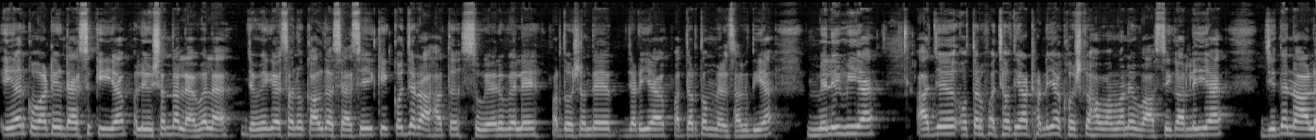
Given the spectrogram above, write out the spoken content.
air quality index ਕੀ ਆ? ਪੋਲਿਊਸ਼ਨ ਦਾ ਲੈਵਲ ਹੈ। ਜਿਵੇਂ ਕਿ ਸਾਨੂੰ ਕੱਲ ਦੱਸਿਆ ਸੀ ਕਿ ਕੁਝ ਰਾਹਤ ਸਵੇਰ ਵੇਲੇ ਪ੍ਰਦੂਸ਼ਣ ਦੇ ਜਿਹੜੀ ਆ ਪੱਧਰ ਤੋਂ ਮਿਲ ਸਕਦੀ ਹੈ ਮਿਲੀ ਵੀ ਹੈ ਅੱਜ ਉੱਤਰ ਪੱਛਮ ਦੀਆਂ ਠੰਡੀਆਂ ਖੁਸ਼ਕ ਹਵਾਵਾਂ ਨੇ ਵਾਪਸੀ ਕਰ ਲਈ ਹੈ ਜਿਹਦੇ ਨਾਲ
